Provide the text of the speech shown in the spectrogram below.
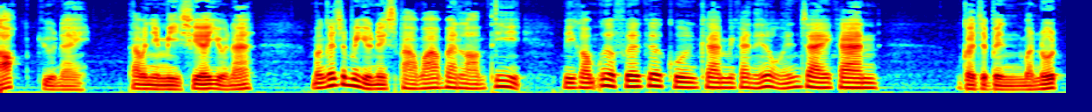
ล็อกอยู่ใน ถ้ามันยังมีเชื้ออยู่นะ มันก็จะไปอยู่ในสภาวะแวดล้อมที่ มีความเอื้อเฟื้อเกื้อกูลกันมีการเห็นอกเห็นใจกัน ก็จะเป็นมนุษย์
